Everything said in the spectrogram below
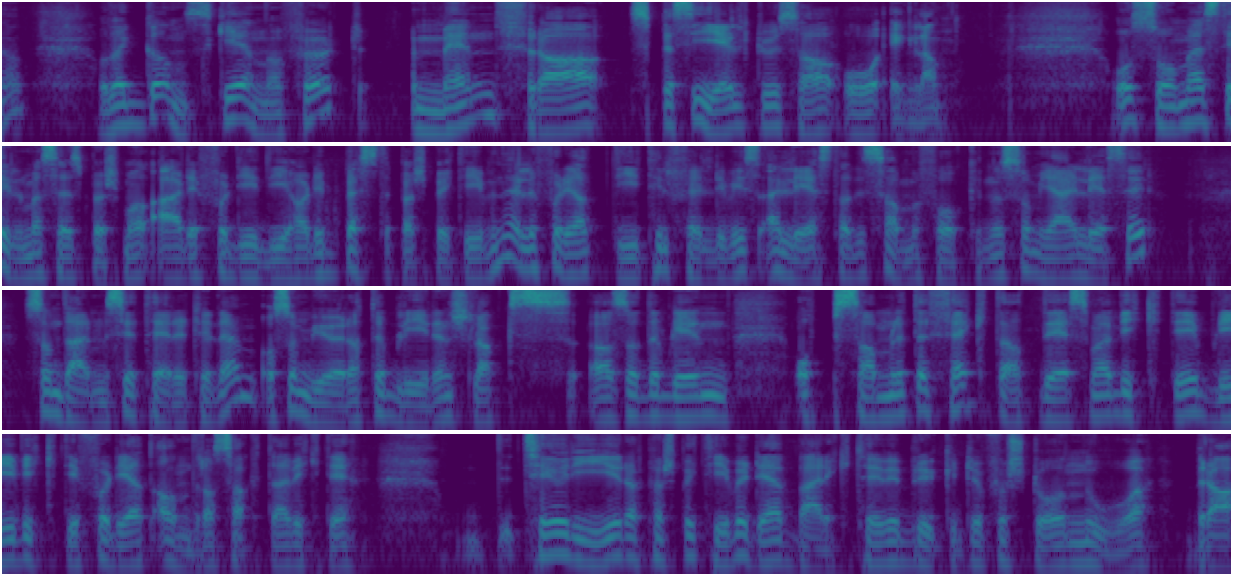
Og det er ganske gjennomført, men fra spesielt USA og England. Og så må jeg stille meg selv spørsmål, er det fordi de har de beste perspektivene, eller fordi at de tilfeldigvis er lest av de samme folkene som jeg leser? Som dermed siterer til dem, og som gjør at det blir en slags altså det blir en oppsamlet effekt. At det som er viktig, blir viktig fordi at andre har sagt det er viktig. Teorier og perspektiver det er verktøy vi bruker til å forstå noe bra.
